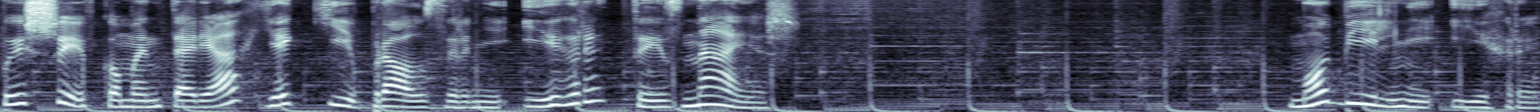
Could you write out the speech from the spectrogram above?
Пиши в коментарях, які браузерні ігри ти знаєш. Мобільні ігри.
